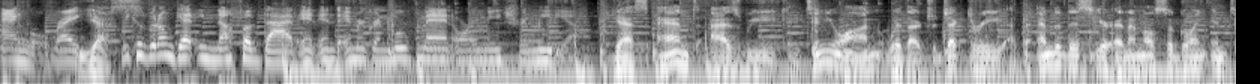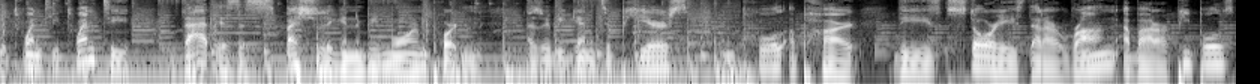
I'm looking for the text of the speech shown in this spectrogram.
angle, right? Yes. Because we don't get enough of that in, in the immigrant movement or in mainstream media. Yes, and as we continue on with our trajectory at the end of this year and then also going into 2020, that is especially going to be more important as we begin to pierce and pull apart these stories that are wrong about our peoples,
